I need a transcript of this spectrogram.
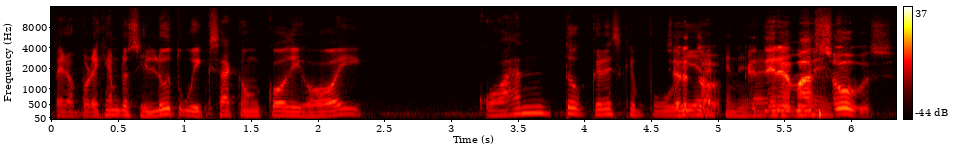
pero por ejemplo, si Ludwig saca un código hoy, ¿cuánto crees que pudiera ¿Cierto? Que generar? tiene más mes? subs.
